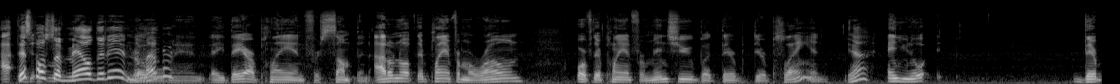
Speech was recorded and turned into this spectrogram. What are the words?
I, They're supposed to have mailed it in. No, remember? man. They they are playing for something. I don't know if they're playing for Marrone or if they're playing for Minshew, but they're they're playing. Yeah. And you know, they're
